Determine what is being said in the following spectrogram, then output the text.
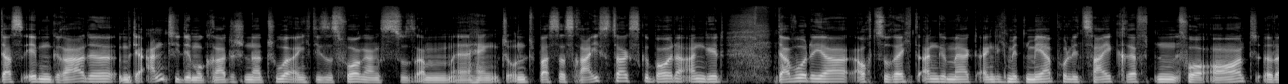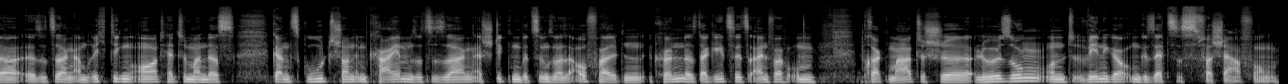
dass eben gerade mit der antidemokratischen Natur eigentlich dieses Vorgangs zusammenhängt. Und was das Reichstagsgebäude angeht, da wurde ja auch zu Recht angemerkt, eigentlich mit mehr Polizeikräften vor Ort oder äh, sozusagen am richtigen Ort hätte man das ganz gut schon im Keim sozusagen ersticken bzw. aufhalten können. Das, da geht es jetzt einfach um pragmatische Lösungen und weniger um Gesetzesverschärfung.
